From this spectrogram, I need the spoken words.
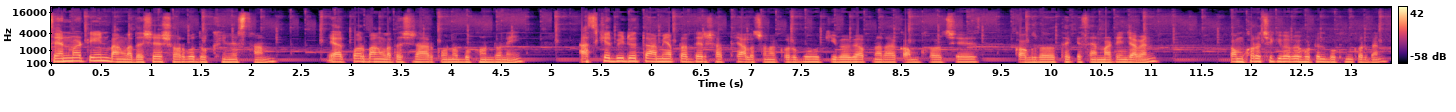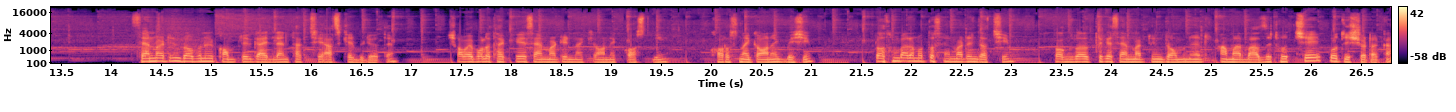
সেন্ট মার্টিন বাংলাদেশের সর্বদক্ষিণের স্থান। এরপর বাংলাদেশের আর কোনো ভূখণ্ড নেই। আজকের ভিডিওতে আমি আপনাদের সাথে আলোচনা করব কীভাবে আপনারা কম খরচে কক্সবাজার থেকে সেন্ট মার্টিন যাবেন, কম খরচে কীভাবে হোটেল বুকিং করবেন। সেন্ট মার্টিন ভ্রমণের কমপ্লিট গাইডলাইন থাকছে আজকের ভিডিওতে। সবাই বলে থাকে সেন্ট মার্টিন নাকি অনেক কস্টলি, খরচ নাকি অনেক বেশি। প্রথমবারের মতো সেন্ট মার্টিন যাচ্ছি। কক্সবাজার থেকে সেন্ট মার্টিন ভ্রমণের আমার বাজেট হচ্ছে পঁচিশশো টাকা।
